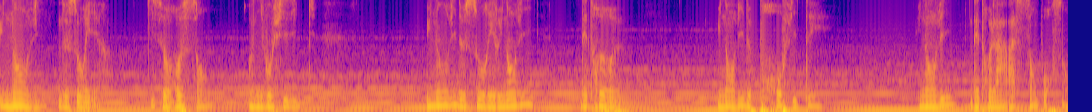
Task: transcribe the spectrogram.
Une envie de sourire qui se ressent au niveau physique. Une envie de sourire, une envie d'être heureux, une envie de profiter une envie d'être là à 100%,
